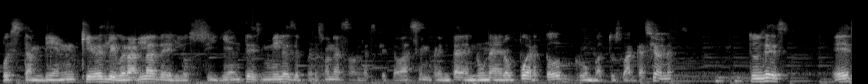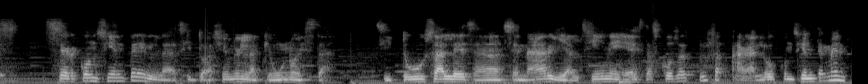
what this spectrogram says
pues también quieres librarla de los siguientes miles de personas con las que te vas a enfrentar en un aeropuerto rumbo a tus vacaciones. Entonces, es ser consciente en la situación en la que uno está. Si tú sales a cenar y al cine y a estas cosas, pues hágalo conscientemente.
